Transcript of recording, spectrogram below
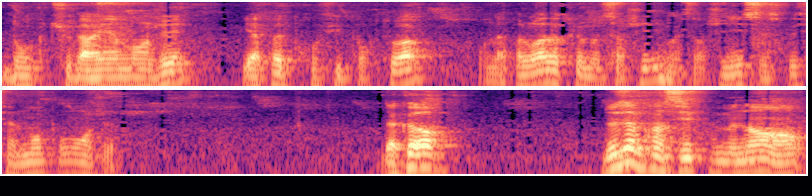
Donc tu vas rien manger, il n'y a pas de profit pour toi, on n'a pas le droit avec le Massar Sheni. Le c'est spécialement pour manger. D'accord? Deuxième principe, maintenant,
